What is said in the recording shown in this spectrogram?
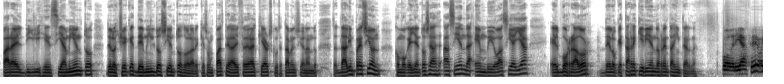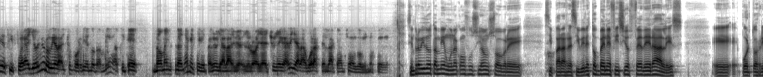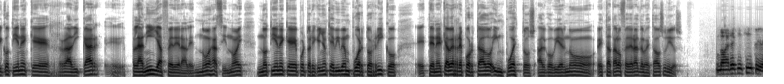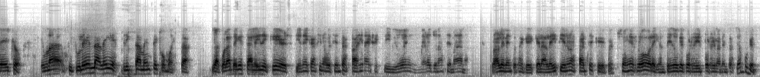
para el diligenciamiento de los cheques de 1.200 dólares, que son parte de la ley federal CARES que usted está mencionando. da la impresión como que ya entonces Hacienda envió hacia allá el borrador de lo que está requiriendo rentas internas. Podría ser, oye, si fuera yo, yo lo hubiera hecho corriendo también, así que no me extraña que el secretario ya lo haya hecho llegar y ya la bola esté en la cancha del gobierno federal. Siempre ha habido también una confusión sobre si para recibir estos beneficios federales eh, Puerto Rico tiene que radicar eh, planillas federales. No es así. No hay, no tiene que puertorriqueños que viven en Puerto Rico eh, tener que haber reportado impuestos al gobierno estatal o federal de los Estados Unidos. No es requisito y de hecho, si tú lees la ley estrictamente como está, y acuérdate que esta ley de CARES tiene casi 900 páginas y se escribió en menos de una semana probablemente, o sea, que, la ley tiene unas partes que pues, son errores y han tenido que corregir por reglamentación, porque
